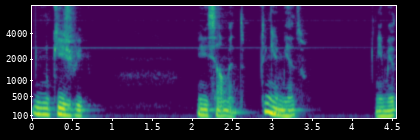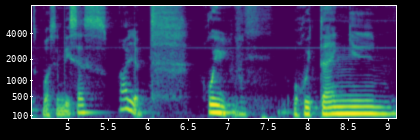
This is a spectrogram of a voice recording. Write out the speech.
não quis vir? Inicialmente, tinha medo. Tinha medo que você me dissesse, olha, Rui, o Rui tem eh,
